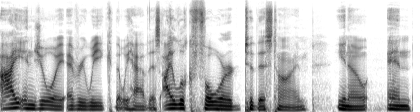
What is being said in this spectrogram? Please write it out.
i enjoy every week that we have this. I look forward to this time you know and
